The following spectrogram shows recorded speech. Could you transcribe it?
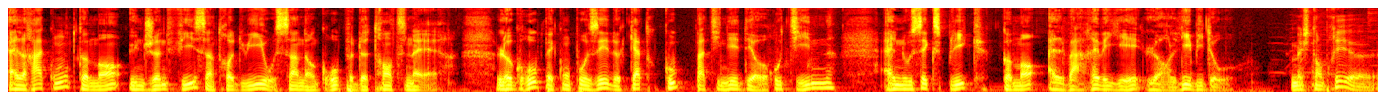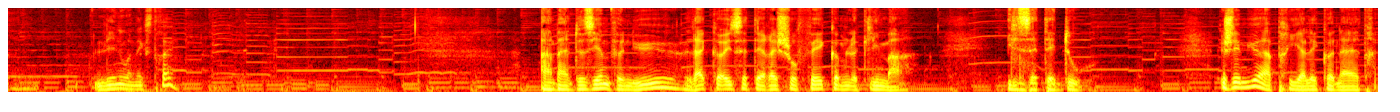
Elle raconte comment une jeune fille s'introduit au sein d'un groupe de trentenaires. Le groupe est composé de quatre couples patinés des routines. Elle nous explique comment elle va réveiller leur libido. Mais je t'en prie, euh, lis-nous un extrait. À ma deuxième venue, l'accueil s'était réchauffé comme le climat. Ils étaient doux. J'ai mieux appris à les connaître,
